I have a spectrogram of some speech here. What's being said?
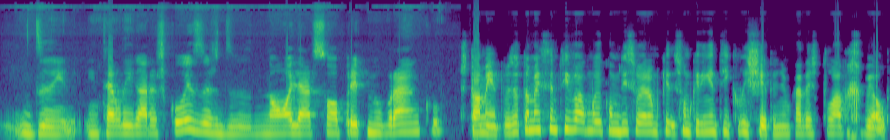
de interligar as coisas, de não olhar só preto no branco. Totalmente, mas eu também sempre tive alguma, como disse, eu era um bocadinho, sou um bocadinho anti-clichê, tenho um bocado este lado rebelde.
